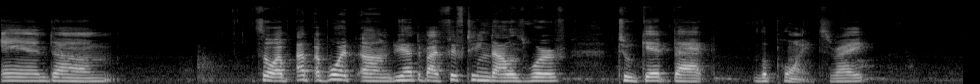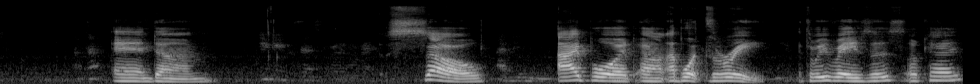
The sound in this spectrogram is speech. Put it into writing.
and um, so I, I, I bought. Um, you had to buy fifteen dollars worth to get back the points, right? And um, so I bought. Um, I bought three, three razors, okay,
